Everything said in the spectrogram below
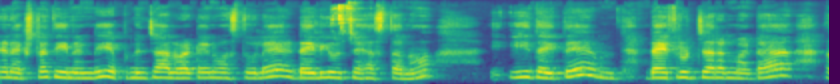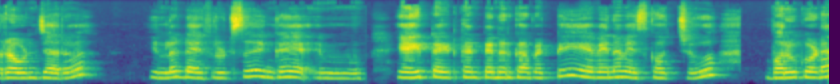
నేను ఎక్స్ట్రా తినండి. ఎప్పటి నుంచో అలవాటైన వస్తువులే డైలీ యూజ్ చేసేస్తాను. ఇదైతే డ్రై ఫ్రూట్ జార్ అనమాట రౌండ్ జారు. ఇందులో డ్రై ఫ్రూట్స్ ఇంకా ఎయిర్ టైట్ కంటైనర్ కాబట్టి ఏవైనా వేసుకోవచ్చు. బరువు కూడా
